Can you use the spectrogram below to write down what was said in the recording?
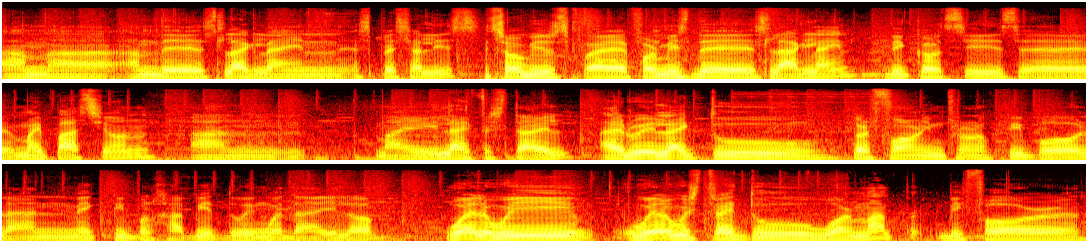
I'm, uh, I'm the slackline specialist. It's obvious uh, for me it's the slackline because it's uh, my passion and my lifestyle. I really like to perform in front of people and make people happy doing what I love. Well, we, we always try to warm up before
